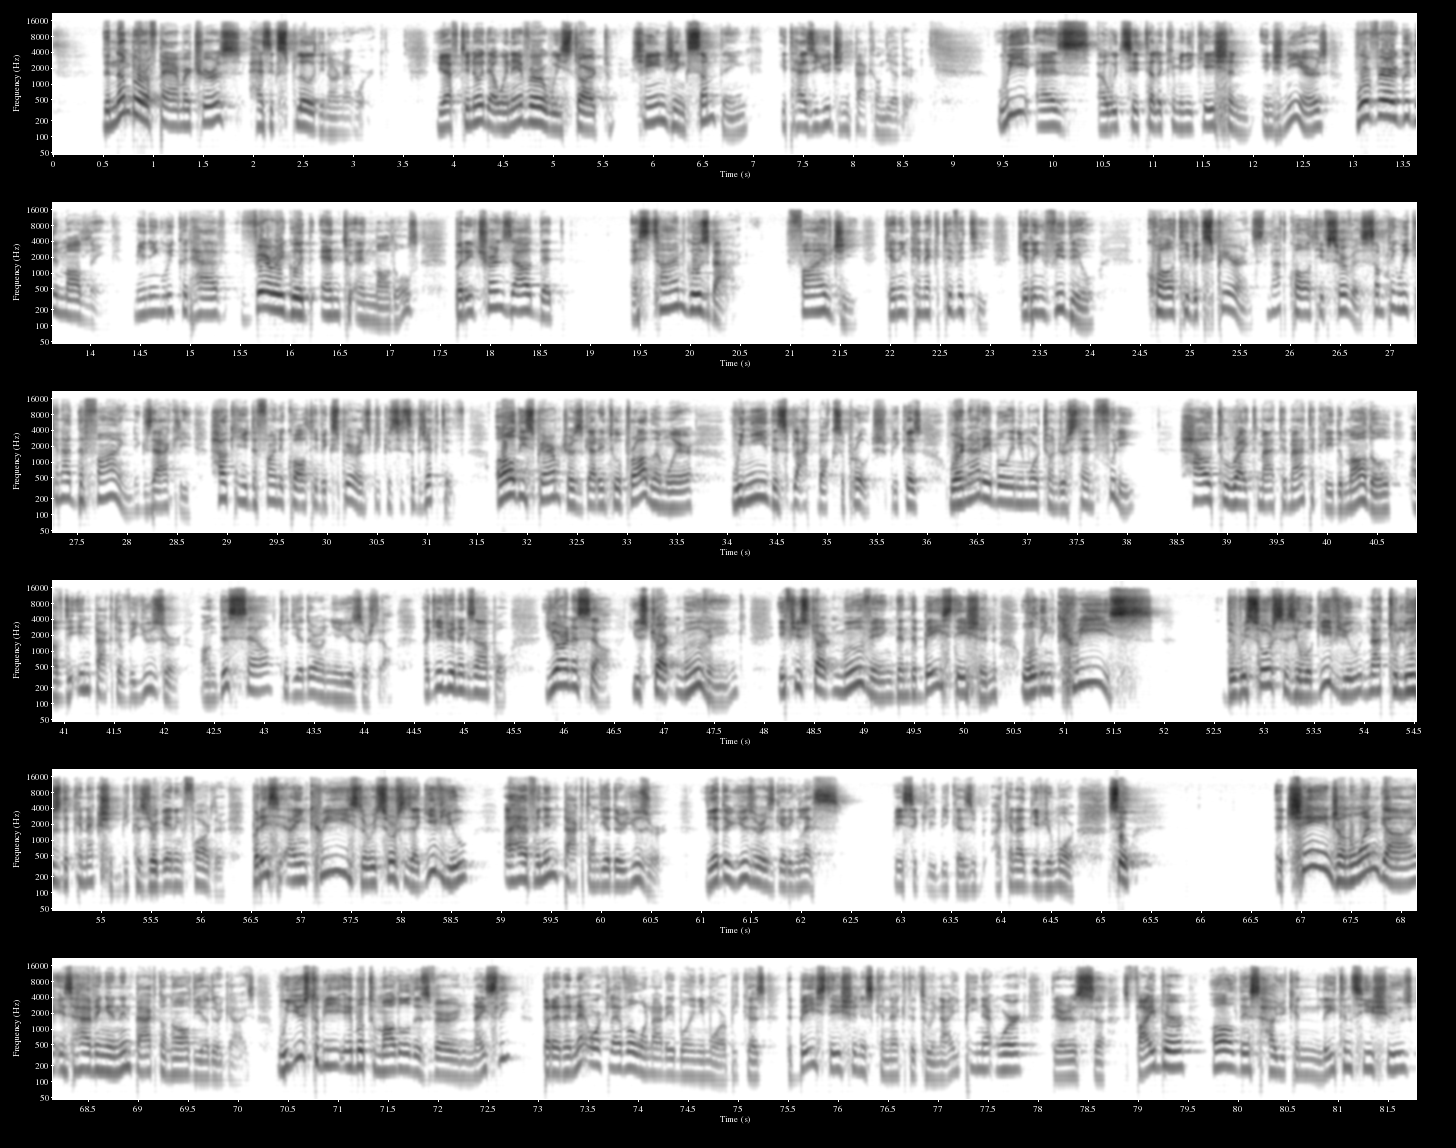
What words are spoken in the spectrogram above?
the number of parameters has exploded in our network. You have to know that whenever we start changing something, it has a huge impact on the other. We, as I would say telecommunication engineers, we're very good in modeling, meaning we could have very good end-to-end -end models, but it turns out that as time goes by, 5G, getting connectivity, getting video, quality of experience, not quality of service, something we cannot define exactly. How can you define a quality of experience because it's subjective? All these parameters got into a problem where we need this black box approach because we're not able anymore to understand fully how to write mathematically the model of the impact of a user on this cell to the other on your user cell. I'll give you an example. You're in a cell, you start moving. If you start moving, then the base station will increase the resources it will give you not to lose the connection because you're getting farther. But if I increase the resources I give you, I have an impact on the other user. The other user is getting less, basically, because I cannot give you more. So a change on one guy is having an impact on all the other guys. We used to be able to model this very nicely, but at a network level, we're not able anymore because the base station is connected to an IP network, there's uh, fiber, all this, how you can latency issues.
